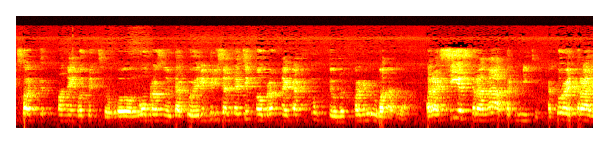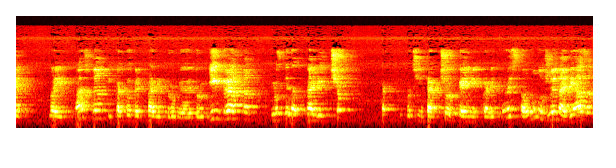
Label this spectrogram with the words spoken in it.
сформированные вот эти, э, образную такой репрезентативно-образная конструкция уже сформирована была. Россия страна отравитель, которая травит своих граждан и который правит других, других граждан. И вот этот новичок, очень так четко имеет править войско, он уже навязан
